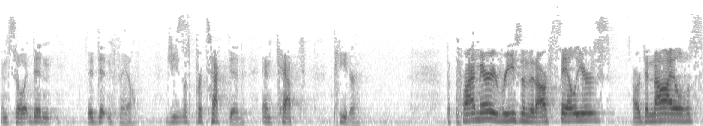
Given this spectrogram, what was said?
And so it didn't. It didn't fail. Jesus protected and kept Peter. The primary reason that our failures our denials,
